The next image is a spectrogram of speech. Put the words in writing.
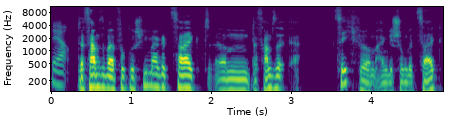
Ja. Das haben sie bei Fukushima gezeigt. Ähm, das haben sie äh, zig Firmen eigentlich schon gezeigt.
